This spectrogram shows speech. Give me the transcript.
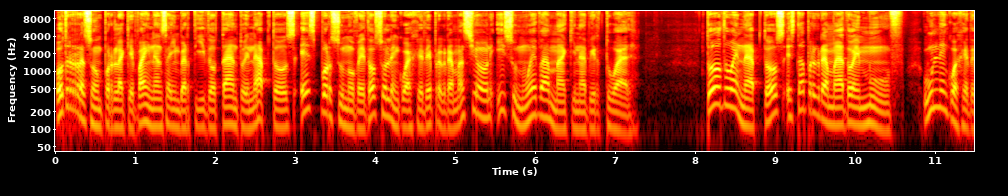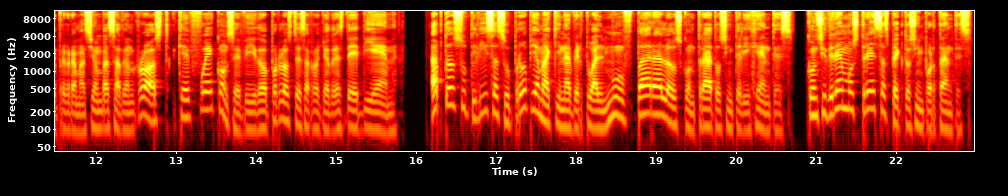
Otra razón por la que Binance ha invertido tanto en Aptos es por su novedoso lenguaje de programación y su nueva máquina virtual. Todo en Aptos está programado en Move, un lenguaje de programación basado en Rust que fue concebido por los desarrolladores de Diem, Aptos utiliza su propia máquina virtual Move para los contratos inteligentes. Consideremos tres aspectos importantes.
